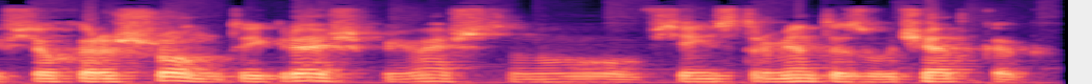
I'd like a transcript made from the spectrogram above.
и все хорошо, ну, ты играешь и понимаешь, что ну, все инструменты звучат как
